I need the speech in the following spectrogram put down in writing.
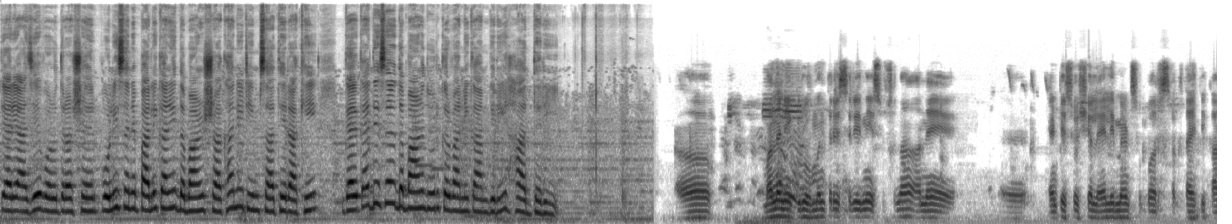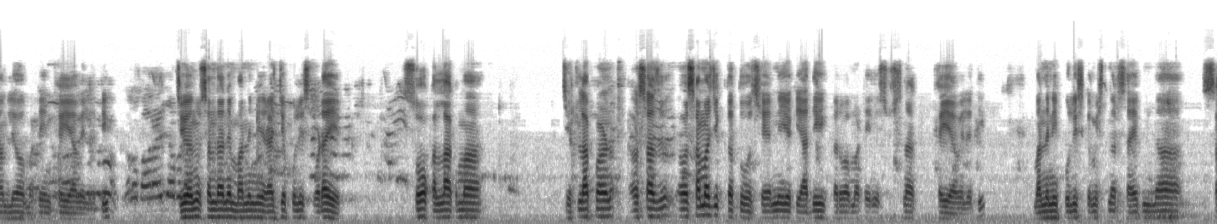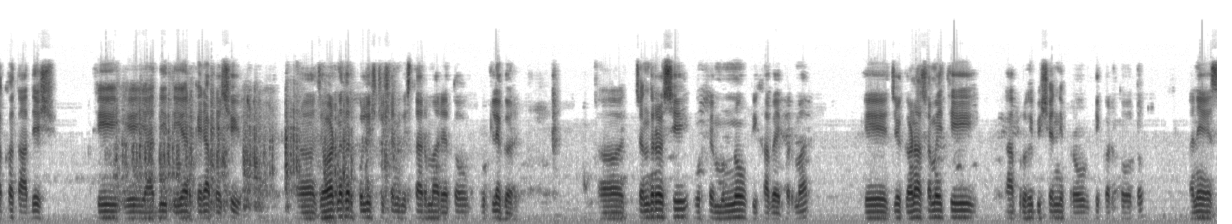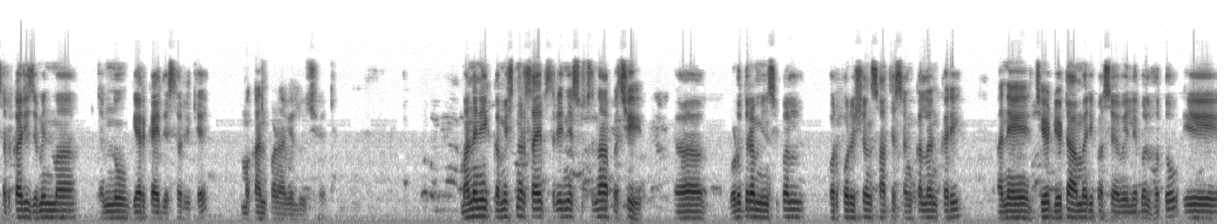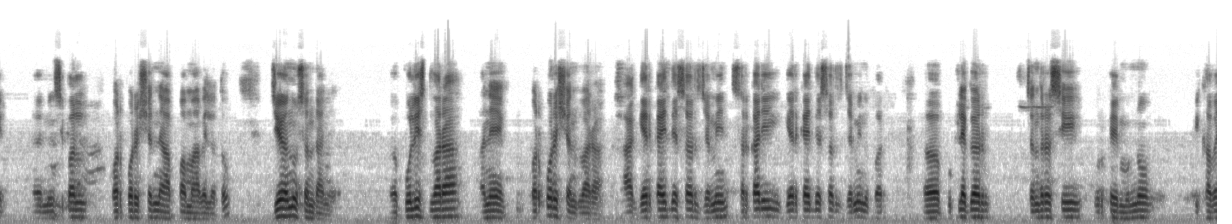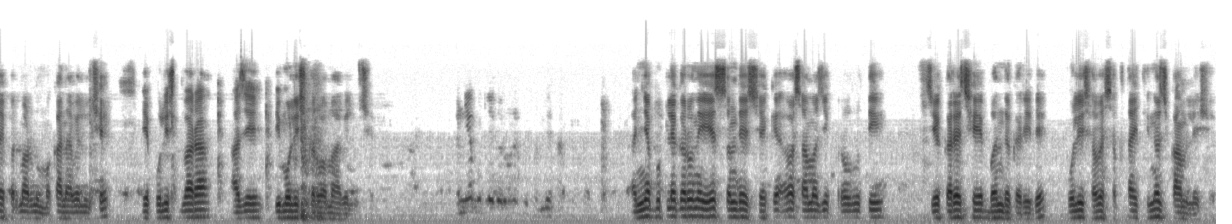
ત્યારે આજે વડોદરા શહેર પોલીસ અને પાલિકાની દબાણ શાખાની ટીમ સાથે રાખી ગેરકાયદેસર દબાણ દૂર કરવાની કામગીરી હાથ ધરી. માનનીય ગૃહમંત્રી શ્રીની સૂચના અને એન્ટી સોશિયલ એલિમેન્ટ્સ ઉપર સખ્તાઈથી કામ લેવા માટેની થઈ આવેલ હતી. જે અનુસંધાને માનનીય રાજ્ય પોલીસ વડાએ સો કલાકમાં જેટલા પણ અસા- અસામાજિક તત્વો છે, એમની એક યાદી કરવા માટેની સૂચના થઈ આવેલી હતી. માનનીય પોલીસ કમિશનર સાહેબના સખત આદેશથી એ યાદી તૈયાર કર્યા પછી જવાહરનગર પોલીસ સ્ટેશન વિસ્તારમાં રહેતો બુટલેગર ચંદ્રસિંહ ઉર્ફે મુન્નો ભીખાભાઈ પરમાર કે જે ઘણા સમયથી આ પ્રોહિબિશનની પ્રવૃત્તિ કરતો હતો અને સરકારી જમીનમાં એમનું ગેરકાયદેસર રીતે મકાન પણ આવેલું છે. માનનીય કમિશનર સાહેબ શ્રીની સૂચના પછી વડોદરા મ્યુનિસિપલ કોર્પોરેશન સાથે સંકલન કરી અને જે ડેટા અમારી પાસે અવેલેબલ હતો એ મ્યુનિસિપલ કોર્પોરેશનને આપવામાં આવેલ હતો. જે અનુસંધાને પોલીસ દ્વારા અને કોર્પોરેશન દ્વારા આ ગેરકાયદેસર જમીન, સરકારી ગેરકાયદેસર જમીન ઉપર પુટલેગર ચંદ્રસિંહ ઉર્ફે મુન્નો ભીખાભાઈ પરમારનું મકાન આવેલું છે. એ પોલીસ દ્વારા આજે ડિમોલિશ કરવામાં આવેલું છે. અન્ય બુટલેગરોને એ જ સંદેશ છે કે અસામાજિક પ્રવૃત્તિ જે કરે છે એ બંધ કરી દે. પોલીસ હવે સખ્તાઈથી જ કામ લેશે.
